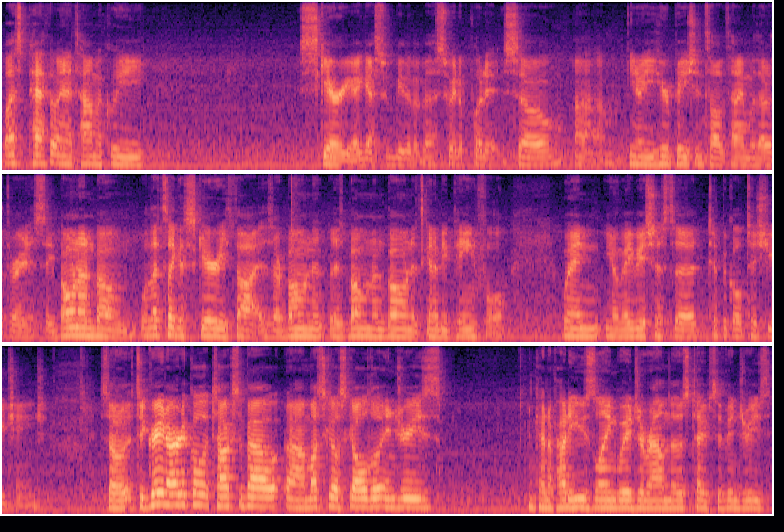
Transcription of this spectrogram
less pathoanatomically scary, I guess would be the best way to put it. So, um, you know, you hear patients all the time with arthritis say bone on bone. Well, that's like a scary thought. Is our bone is bone on bone? It's going to be painful. When you know maybe it's just a typical tissue change. So it's a great article. It talks about uh, musculoskeletal injuries and kind of how to use language around those types of injuries.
